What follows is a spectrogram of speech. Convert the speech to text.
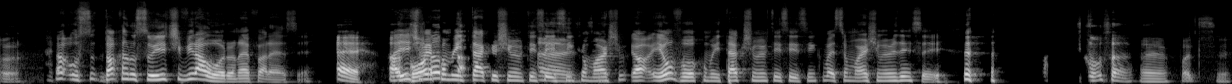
é. O Toca no Switch e vira ouro, né? Parece. É, A gente vai agora comentar que o Shin Megami Tensei É, 5 é o maior. Shin- Eu vou comentar que o Shin Megami Tensei 5 vai ser o maior Shin Megami Tensei. Tá, é, pode ser.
